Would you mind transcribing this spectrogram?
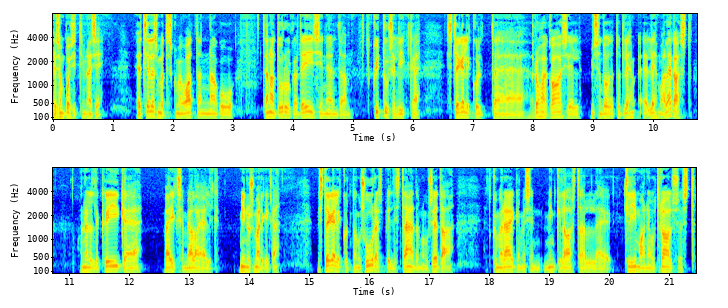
ja see on positiivne asi. et selles mõttes, kui ma vaatan nagu täna turul ka teisi nii-öelda kütuseliike siis tegelikult äh, rohegaasil, mis on toodetud lehm, lehmalägast, on nii-öelda kõige väiksem jalajälg miinusmärgiga, mis tegelikult nagu suures pildis tähendab nagu seda, et kui me räägime siin mingil aastal äh, kliimaneutraalsusest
